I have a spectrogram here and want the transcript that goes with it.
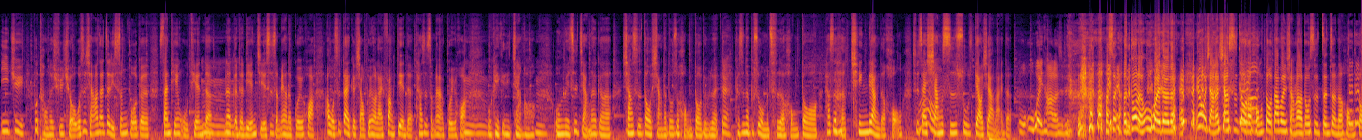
依据不同的需求，我是想要在这里生活个三天五天的嗯那个的连接是什么样的规划啊？我是带个小朋友来放电的，他是什么样的规划？嗯我可以跟你讲哦，嗯我们每次讲那个相思豆，想的都是红豆，对不对？对可是那不是我们吃的红豆哦，它是很清亮的红，是在相思树掉下来的，我误会他了，是不是？所以很多人误会，对不对？因为我想的相思豆的红豆，大部分想到的都是真正的红豆，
